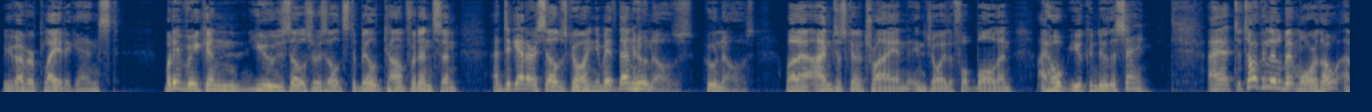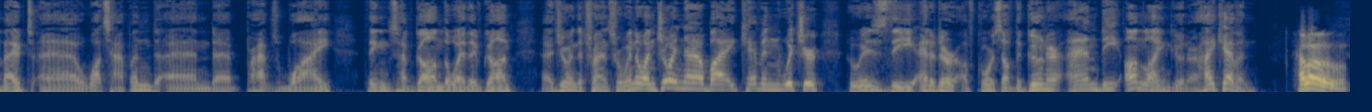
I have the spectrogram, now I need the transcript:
we've ever played against. But if we can use those results to build confidence and, and to get ourselves going a bit, then who knows? Who knows? Well, uh, I'm just going to try and enjoy the football, and I hope you can do the same. Uh, to talk a little bit more, though, about uh, what's happened and uh, perhaps why things have gone the way they've gone uh, during the transfer window, I'm joined now by Kevin Whitcher, who is the editor, of course, of the Gooner and the Online Gooner. Hi, Kevin. Hello.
